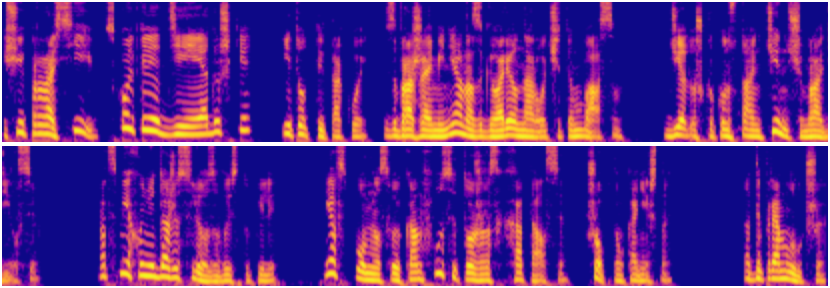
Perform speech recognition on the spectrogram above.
Еще и про Россию. Сколько лет дедушке? И тут ты такой. Изображая меня, она заговорила нарочитым басом. Дедушка Константиновичем родился. От смеха у нее даже слезы выступили. Я вспомнил свой конфуз и тоже расхохотался. Шепотом, конечно. А ты прям лучше.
